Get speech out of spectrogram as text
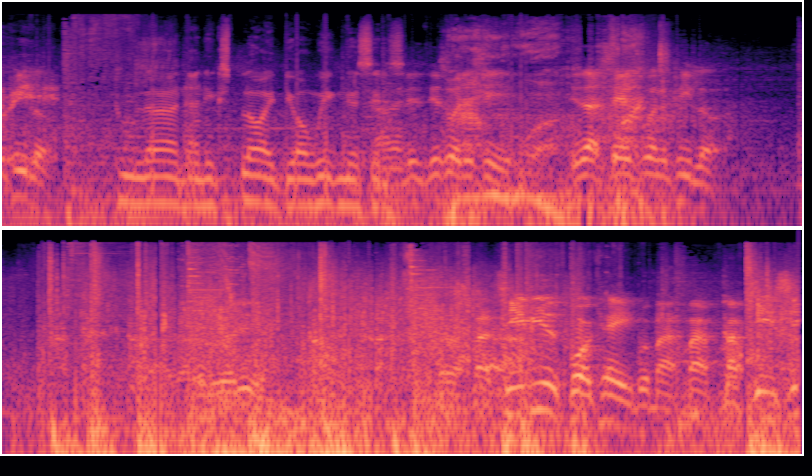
720p look. to learn and exploit your Uh, weaknesses. this, this is what this is. This how 720p look. It is. Uh, my TV is 4K, but my, my, my PC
